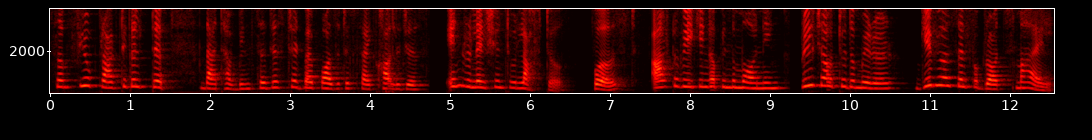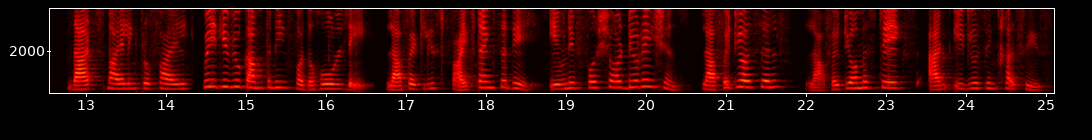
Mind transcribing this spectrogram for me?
some few practical tips that have been suggested by positive psychologists in relation to laughter. First, after waking up in the morning, reach out to the mirror, give yourself a broad smile. That smiling profile will give you company for the whole day. Laugh at least five times a day, even if for short durations. Laugh at yourself, laugh at your mistakes and idiosyncrasies.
